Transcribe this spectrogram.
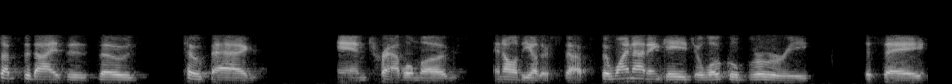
subsidizes those tote bags and travel mugs and all the other stuff. So why not engage a local brewery to say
